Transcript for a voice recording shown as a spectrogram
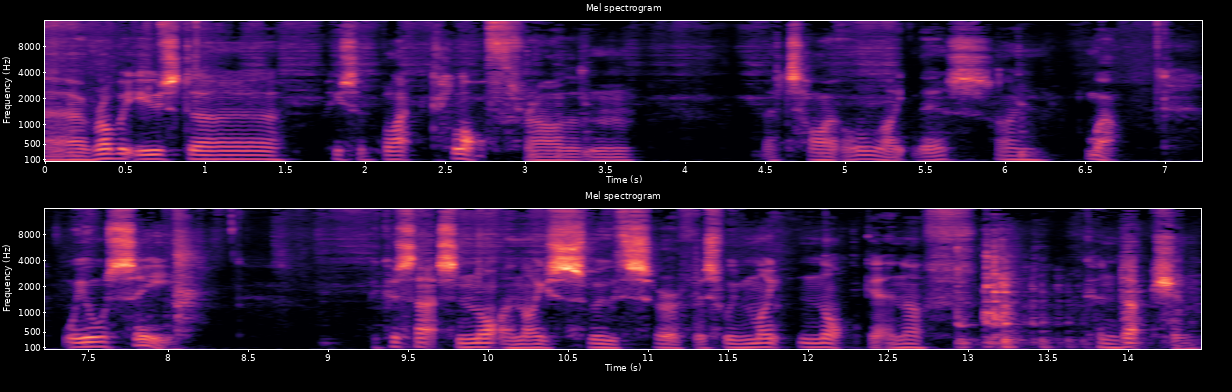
Uh, Robert used a piece of black cloth rather than a tile like this. I'm well we will see. Because that's not a nice smooth surface, we might not get enough conduction.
